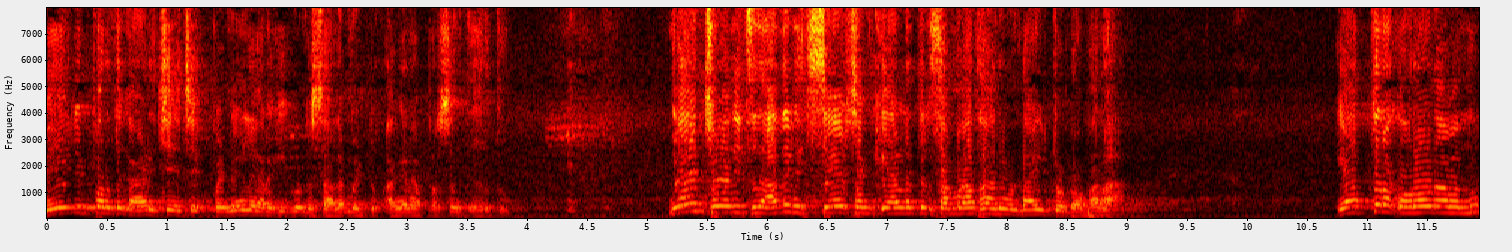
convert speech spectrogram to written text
വേലിപ്പുറത്ത് കാണിച്ചേച്ച് പെണ്ണുങ്ങളെ ഇറക്കിക്കൊണ്ട് സ്ഥലം വിട്ടു. അങ്ങനെ ആ പ്രശ്നം തീർത്തു. ഞാൻ ചോദിച്ചത് അതിനുശേഷം കേരളത്തിൽ സമാധാനം ഉണ്ടായിട്ടുണ്ടോ പറ. എത്ര കൊറോണ വന്നു?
